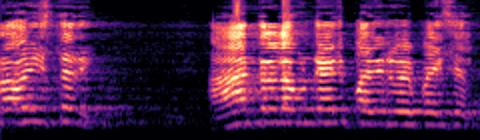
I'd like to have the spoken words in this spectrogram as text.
ప్రవహిస్తుంది. ఆంధ్రలో ఉండేది పది ఇరవై పైసలు.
